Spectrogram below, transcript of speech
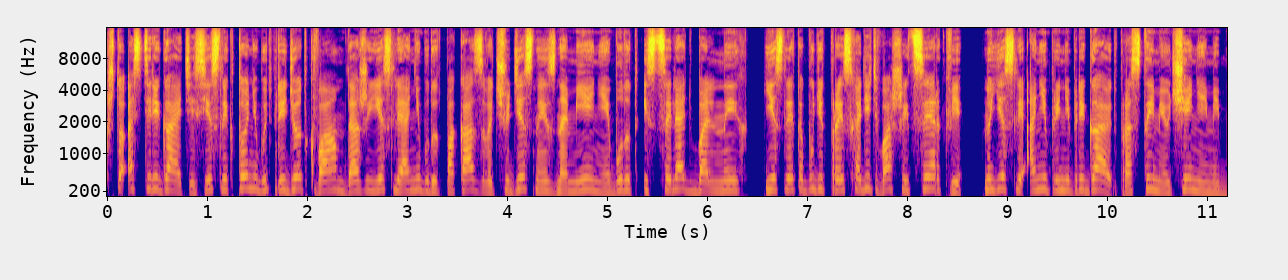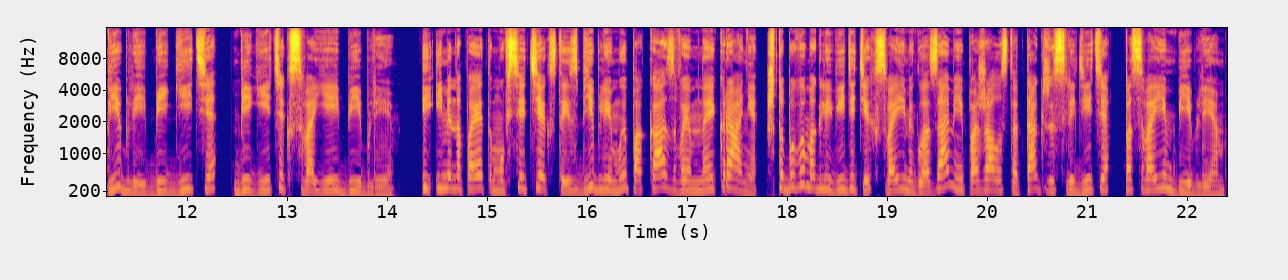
что остерегайтесь, если кто-нибудь придет к вам, даже если они будут показывать чудесные знамения, будут исцелять больных, если это будет происходить в вашей церкви, но если они пренебрегают простыми учениями Библии, бегите, бегите к своей Библии. И именно поэтому все тексты из Библии мы показываем на экране, чтобы вы могли видеть их своими глазами и, пожалуйста, также следите по своим Библиям.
